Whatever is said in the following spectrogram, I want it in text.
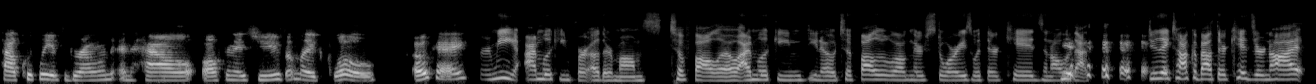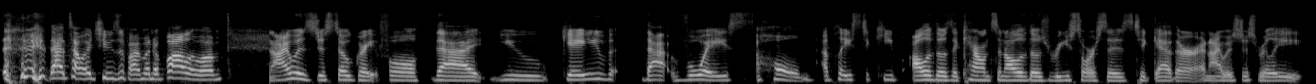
how quickly it's grown and how often it's used. I'm like, whoa, okay. For me, I'm looking for other moms to follow. I'm looking, you know, to follow along their stories with their kids and all of that. Do they talk about their kids or not? That's how I choose if I'm going to follow them. And I was just so grateful that you gave that voice a home, a place to keep all of those accounts and all of those resources together. And I was just really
